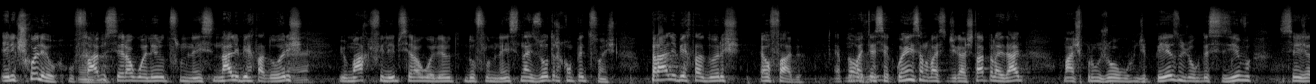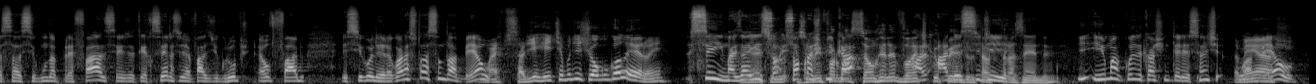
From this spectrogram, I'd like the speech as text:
ele que escolheu. O Fábio uhum. será o goleiro do Fluminense na Libertadores é. e o Marcos Felipe será o goleiro do Fluminense nas outras competições. Para a Libertadores é o Fábio. É não vai ter sequência, não vai se desgastar pela idade, mas para um jogo de peso, um jogo decisivo, seja essa segunda pré-fase, seja a terceira, seja a fase de grupos, é o Fábio esse goleiro. Agora a situação do Abel. Mas precisa de ritmo de jogo goleiro, hein? Sim, mas aí é, só, só para explicar. É uma informação relevante a, que o Pedro está trazendo. E, e, uma coisa que eu acho interessante, Também o Abel. Acho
